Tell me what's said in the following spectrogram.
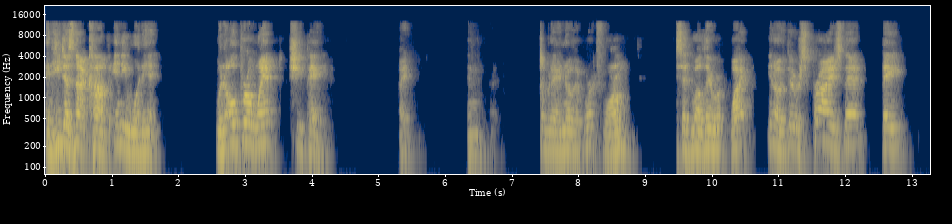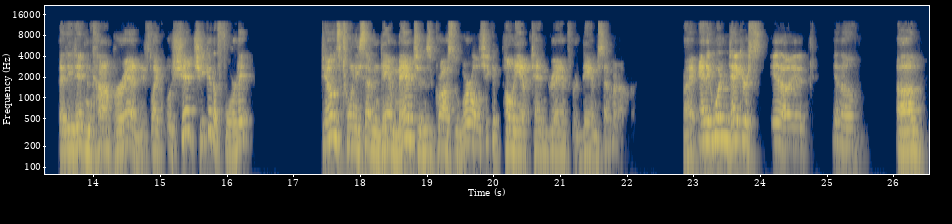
and he does not comp anyone in. When Oprah went, she paid, right? And somebody I know that worked for him said, "Well, they were why you know they were surprised that they that he didn't comp her in." He's like, "Well, shit, she could afford it. She owns twenty seven damn mansions across the world. She could pony up ten grand for a damn seminar, right?" And he wouldn't take her, you know, you know. Um,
